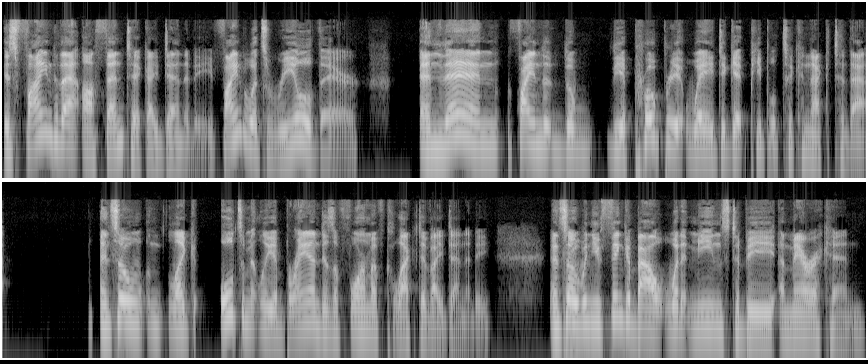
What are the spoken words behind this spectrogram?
is find that authentic identity. Find what's real there. And then find the the, the appropriate way to get people to connect to that. And so, um, like, ultimately, a brand is a form of collective identity. And so, hmm. when you think about what it means to be American,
